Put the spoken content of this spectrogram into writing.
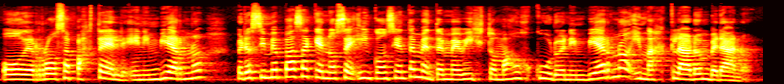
o de rosa pastel en invierno, pero sí me pasa que, no sé, inconscientemente me he visto más oscuro en invierno y más claro en verano.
